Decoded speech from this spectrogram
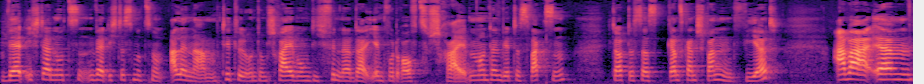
werde ich da nutzen, werde ich das nutzen, um alle Namen, Titel und Umschreibungen, die ich finde, da irgendwo drauf zu schreiben und dann wird es wachsen. Ich glaube, dass das ganz, ganz spannend wird. Aber ähm,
